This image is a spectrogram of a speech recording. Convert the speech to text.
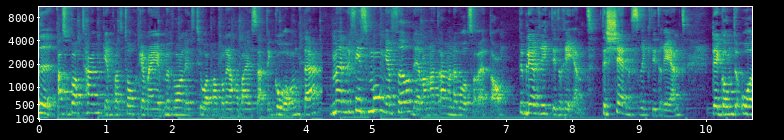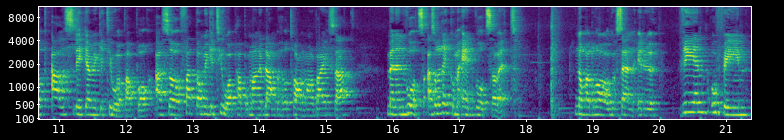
i, alltså bara tanken på att torka mig med vanligt toapapper när jag har bajsat, det går inte. Men det finns många fördelar med att använda våtservetter. Det blir riktigt rent. Det känns riktigt rent. Det går inte åt alls lika mycket toapapper. Alltså fatta hur mycket toapapper man ibland behöver ta när man har bajsat. Men en våts, alltså det räcker med en våtservett. Några drag och sen är du ren och fin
